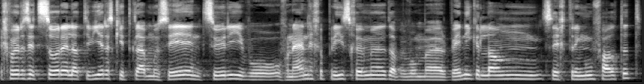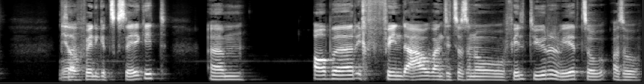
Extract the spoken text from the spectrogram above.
ich würde es jetzt so relativieren, es gibt, glaube ich, Museen in Zürich, die auf einen ähnlichen Preis kommen, aber wo man weniger lang sich drin aufhalten. Es Ja. einfach weniger zu sehen gibt. Ähm, aber ich finde auch, wenn es jetzt also noch viel teurer wird, so, also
